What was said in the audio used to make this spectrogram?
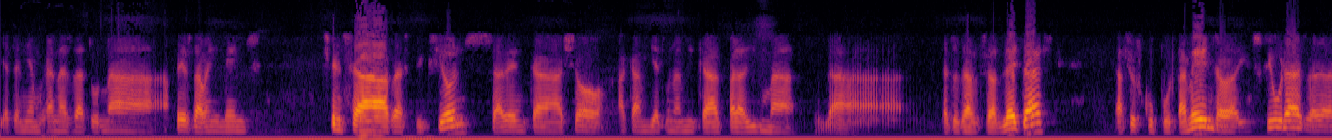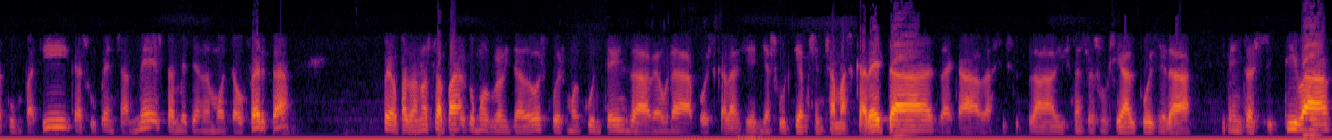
Ja teníem ganes de tornar a fer esdeveniments sense restriccions. Sabem que això ha canviat una mica el paradigma de, de tots els atletes, els seus comportaments a l'hora d'inscriure's, a l'hora de competir, que s'ho pensen més, també tenen molta oferta, però per la nostra part, com a organitzadors, pues, molt contents de veure pues, que la gent ja sortíem sense mascaretes, de que la, la distància social pues, era menys restrictiva,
